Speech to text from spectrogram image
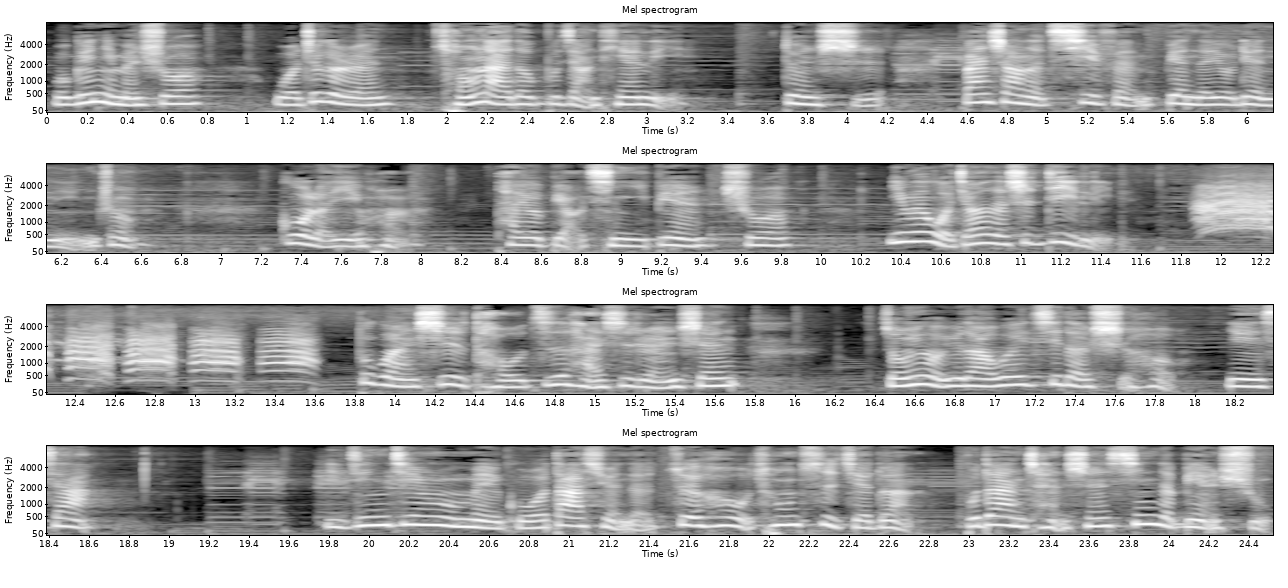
我跟你们说，我这个人从来都不讲天理。”顿时，班上的气氛变得有点凝重。过了一会儿，他又表情一变，说：“因为我教的是地理。”不管是投资还是人生，总有遇到危机的时候。眼下已经进入美国大选的最后冲刺阶段，不断产生新的变数，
